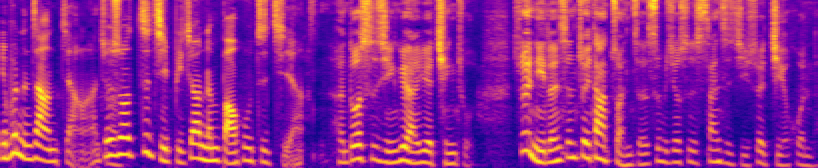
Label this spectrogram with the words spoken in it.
也不能这样讲啊，就是说自己比较能保护自己啊。很多事情越来越清楚。所以你人生最大转折是不是就是三十几岁结婚了？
